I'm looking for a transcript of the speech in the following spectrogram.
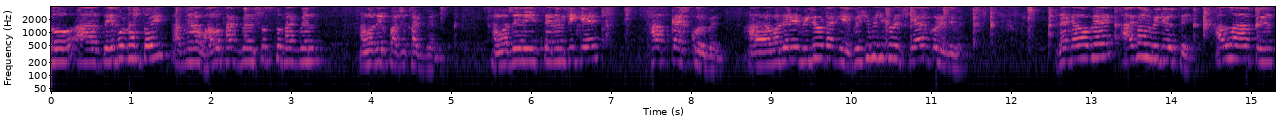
তো আজ এ পর্যন্তই। আপনারা ভালো থাকবেন, সুস্থ থাকবেন, আমাদের পাশে থাকবেন। আমাদের এই চ্যানেলটিকে সাবস্ক্রাইব করবেন আর আমাদের এই ভিডিওটাকে বেশি বেশি করে শেয়ার করে দেবেন। দেখা হবে আগামী ভিডিওতে। আল্লাহ হাফেজ।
